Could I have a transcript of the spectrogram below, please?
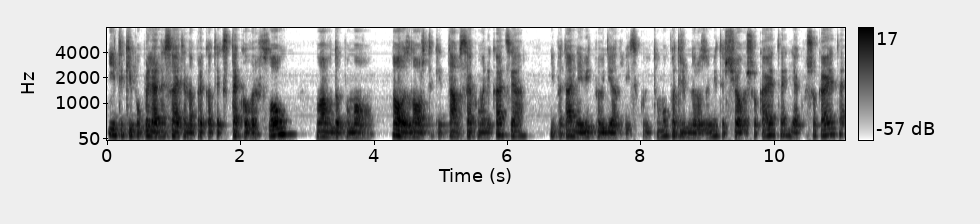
І такі популярні сайти, наприклад, як Stack Overflow, вам в допомогу. Ну, але знову ж таки, там вся комунікація і питання і відповіді англійською. Тому потрібно розуміти, що ви шукаєте, як ви шукаєте,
